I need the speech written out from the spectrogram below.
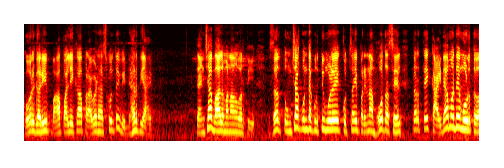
गोरगरीब महापालिका प्रायव्हेट हायस्कूल ते विद्यार्थी आहेत. त्यांच्या बालमनांवरती जर तुमच्या कोणत्या कृतीमुळे कुठचाही परिणाम होत असेल तर ते कायद्यामध्ये मोडतं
